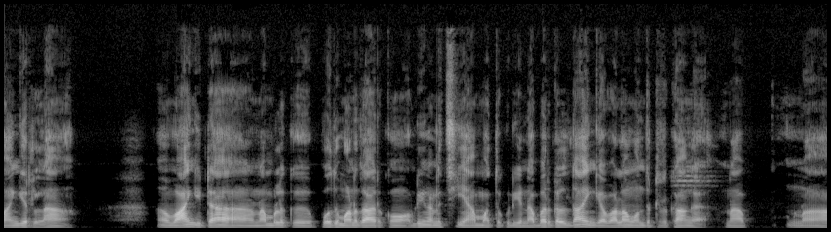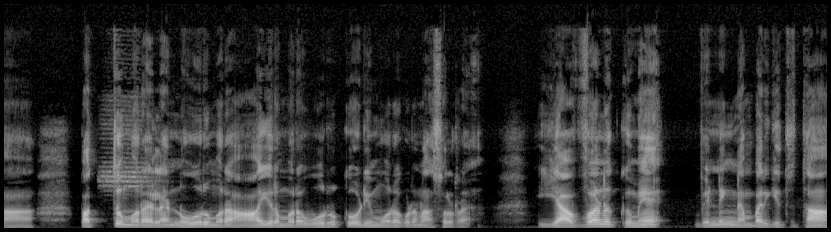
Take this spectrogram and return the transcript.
வாங்கிடலாம் வாங்கிட்டா நம்மளுக்கு போதுமானதாக இருக்கும். அப்படின்னு நினச்சி ஏமாற்றக்கூடிய நபர்கள் தான் இங்கே வளம் வந்துட்டுருக்காங்க. நான் நான் பத்து முறையில் நூறு முறை ஆயிரம் முறை ஒரு கோடி முறை கூட நான் சொல்கிறேன் எவனுக்குமே வின்னிங் நம்பர் இது தான்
